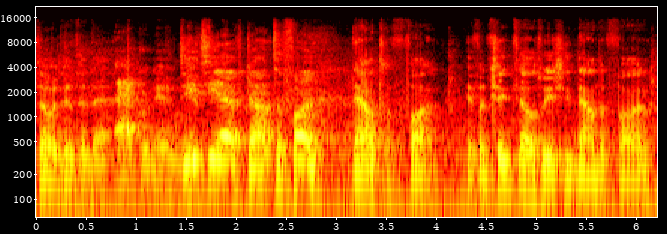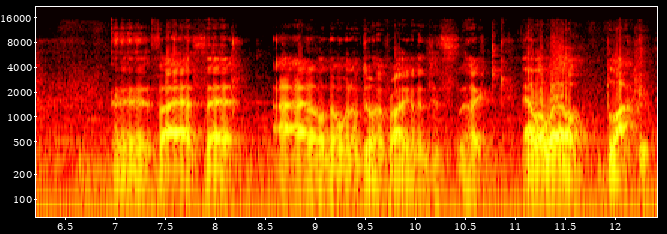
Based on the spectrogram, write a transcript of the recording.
so this is an acronym. DTF down to fun. down to fun. If a chick tells me she's down to fun, and if I ask that, I don't know what I'm doing. I'm probably gonna just like, LOL, block. Like,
